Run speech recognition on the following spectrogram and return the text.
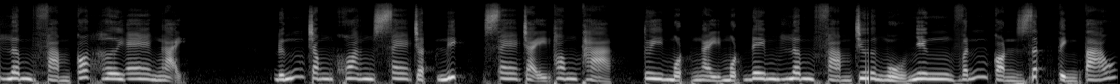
lâm phàm có hơi e ngại. Đứng trong khoang xe chật ních, xe chạy thong thả. Tuy một ngày một đêm lâm phàm chưa ngủ nhưng vẫn còn rất tỉnh táo.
